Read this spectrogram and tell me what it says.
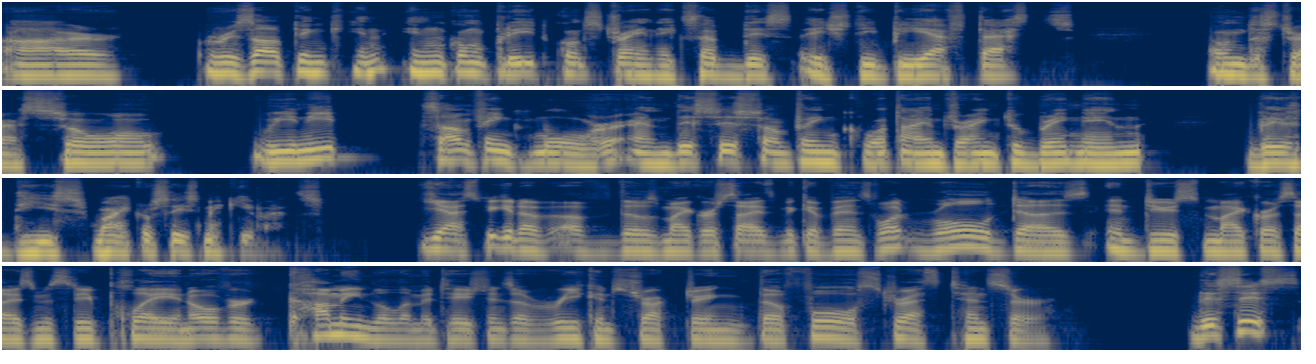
are resulting in incomplete constraint except this HTPF tests on the stress. So we need something more. And this is something what I'm trying to bring in with these microseismic events. Yeah, speaking of, of those microseismic events, what role does induced microseismicity play in overcoming the limitations of reconstructing the full stress tensor? This is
